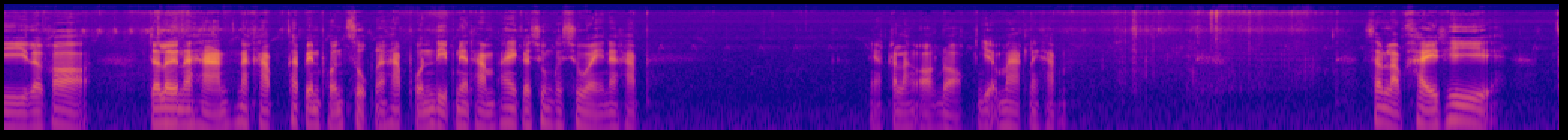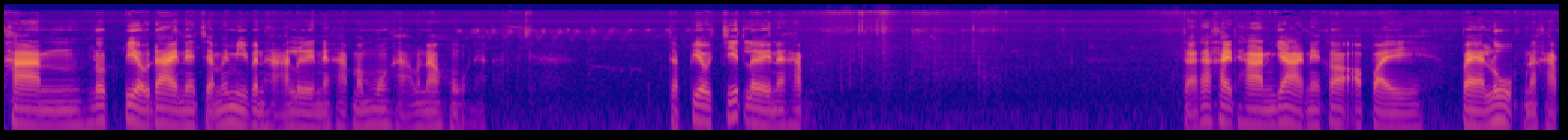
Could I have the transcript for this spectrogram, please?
ดีแล้วก็เจริญอาหารนะครับ ถ้าเป็นผลสุกนะครับ ผลดิบเนี่ยทำให้กระชุ่มกระชวยนะครับเนี่ยกำลังออกดอกเยอะมากเลยครับสำหรับใครที่ ทานรสเปรี้ยวได้เนี่ยจะไม่มีปัญหาเลยนะครับมะม่วงหาวมะนาวโหเนี่ยจะเปรี้ยวจี๊ดเลยนะครับ แต่ถ้าใครทานยากเนี่ยก็เอาไปแปรรูปนะครับ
